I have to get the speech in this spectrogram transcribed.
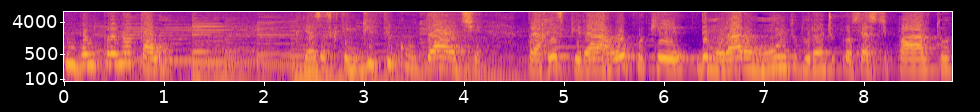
um bom pré-natal. Crianças que têm dificuldade para respirar ou porque demoraram muito durante o processo de parto,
